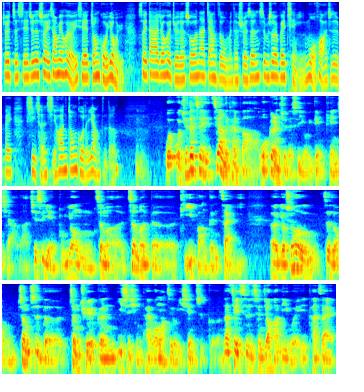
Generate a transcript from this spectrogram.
就是这些，就是所以上面会有一些中国用语，所以大家就会觉得说，那这样子我们的学生是不是会被潜移默化，就是被洗成喜欢中国的样子的？嗯，我我觉得这这样的看法，我个人觉得是有一点偏狭了，其实也不用这么这么的提防跟在意。呃，有时候这种政治的正确跟意识形态往往只有一线之隔。那这一次陈椒华立委他在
